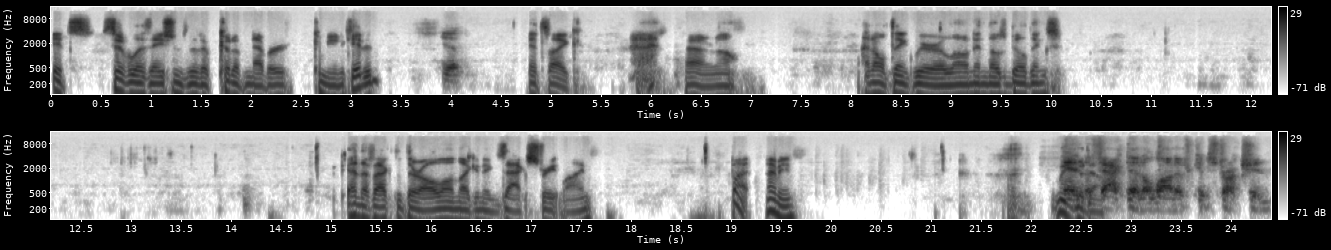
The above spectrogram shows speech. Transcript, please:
it's civilizations that have, could have never communicated Yeah. it's like i don't know i don't think we were alone in those buildings and the fact that they're all on like an exact straight line. But I mean, and the down. fact that a lot of construction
